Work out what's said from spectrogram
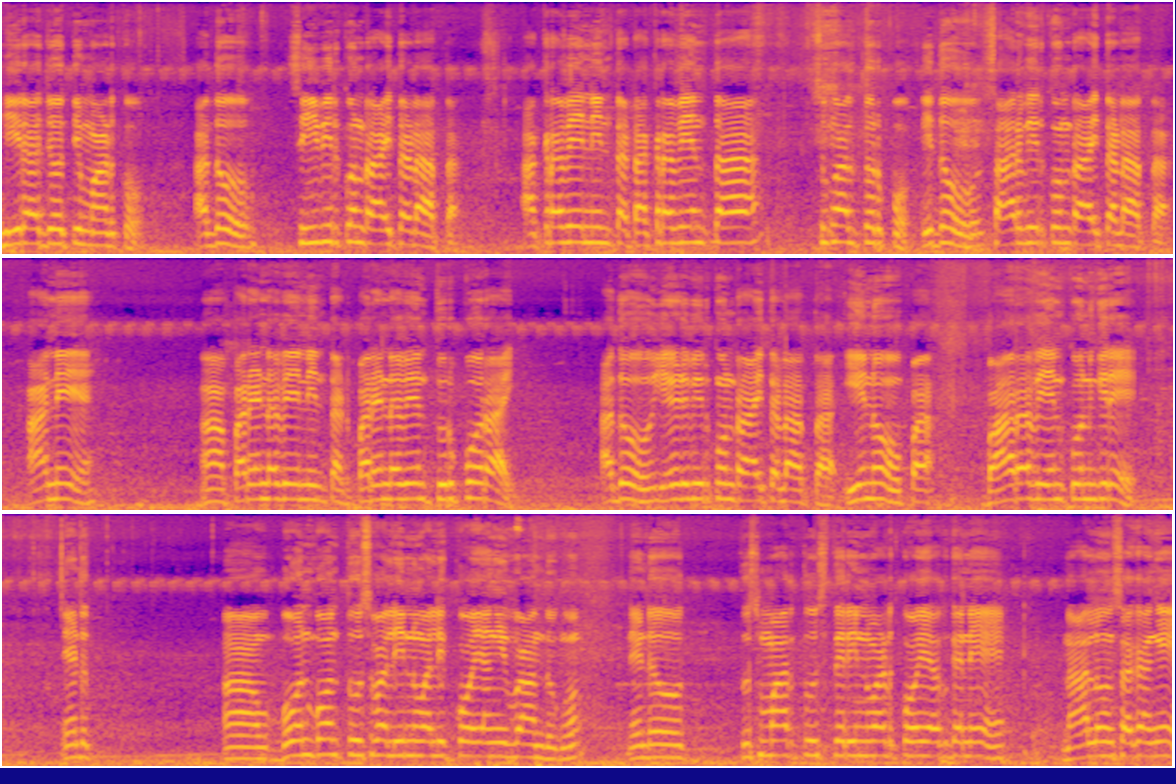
ಹೀರಾ ಜ್ಯೋತಿ ಮಾಡ್ಕೊ ಅದು ಸೀವಿರ್ಕೊಂಡು ರಾಯ್ತಡ ಆತ ಅಕ್ರವೇ ನಿಂತಟ ಅಕ್ರವೇಂತ ಸುಂಗಾಲ್ ತುರ್ಪು ಇದು ಸಾರ್ವೀರ್ಕೊಂಡು ರಾಯ್ತಡ ಆತ ಆನೆ ಆ, ಪರೆಂಡವೇ ನಿಂತಡ್ ಪರೆಂಡವೇನ್ ತುರ್ಪೋ ರಾಯ್ ಅದು ಏಳು ವೀರ್ಕೊಂಡು ರಾಯ್ತಡ ಆತ ಏನು ಪ బోన్ బోన్ बोन तूस वाली इन वाली कोयंग इवांदुगु नेंडु तुस्मार तूस तेरिन वाड़ कोयाद गने నాలుగు సగంగే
